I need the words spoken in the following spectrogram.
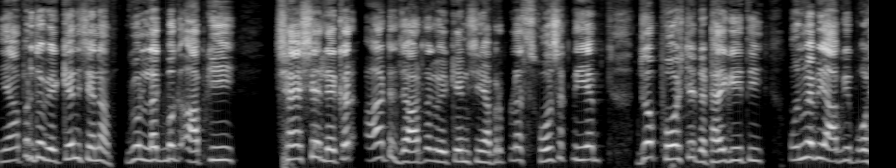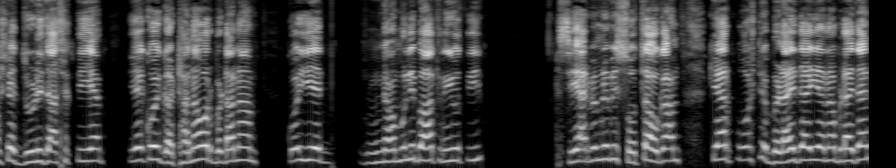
यहाँ पर जो वैकेंसी है ना, वो लगभग आपकी छः से लेकर आठ हज़ार तक वैकेंसी यहाँ पर प्लस हो सकती है। जो पोस्टें घटाई गई थी, उनमें भी आपकी पोस्टें जुड़ी जा सकती है। ये कोई घटाना और बढ़ाना, कोई ये मामूली बात नहीं होती। सीआरपीएफ ने भी सोचा होगा कि यार पोस्ट बढ़ाई जाए या ना बढ़ाई जाए,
